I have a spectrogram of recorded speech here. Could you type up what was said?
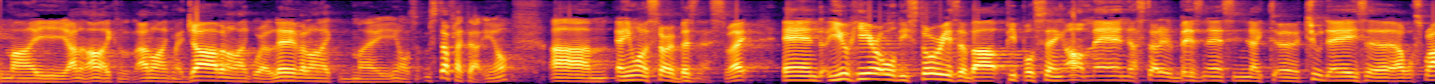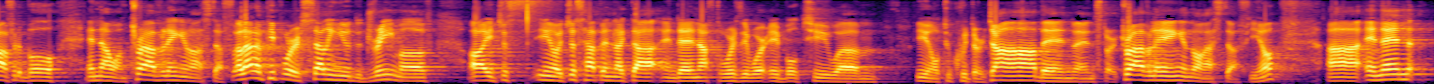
my I don't know like I don't like my job. I don't like where I live. I don't like my you know stuff like that. You know, um, and you want to start a business, right? And you hear all these stories about people saying, oh man, I started a business in like uh, two days, uh, I was profitable, and now I'm traveling and all that stuff. A lot of people are selling you the dream of, oh, it just, you know, it just happened like that, and then afterwards they were able to, um, you know, to quit their job and, and start traveling and all that stuff, you know. Uh, and then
